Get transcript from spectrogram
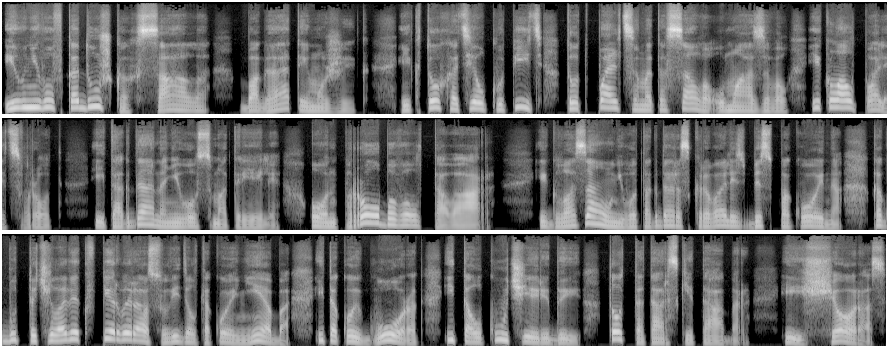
И у него в кадушках сало, богатый мужик. И кто хотел купить, тот пальцем это сало умазывал и клал палец в рот. И тогда на него смотрели. Он пробовал товар. И глаза у него тогда раскрывались беспокойно, как будто человек в первый раз увидел такое небо и такой город, и толкучие ряды, тот татарский табор и еще раз,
